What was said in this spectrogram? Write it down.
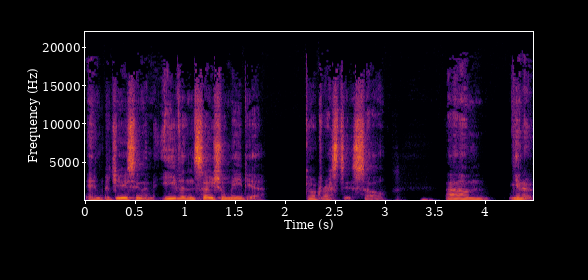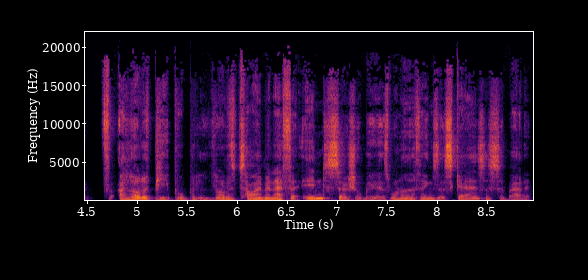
in producing them. Even social media, God rest its soul. Um, you know, a lot of people put a lot of time and effort into social media. It's one of the things that scares us about it.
